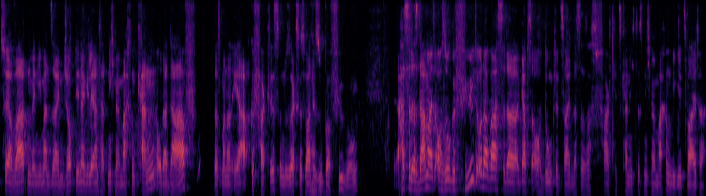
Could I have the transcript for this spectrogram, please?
zu erwarten, wenn jemand seinen Job, den er gelernt hat, nicht mehr machen kann oder darf, dass man dann eher abgefuckt ist und du sagst, es war eine super Fügung. Hast du das damals auch so gefühlt oder warst du da, gab es da auch dunkle Zeiten, dass du sagst, fuck, jetzt kann ich das nicht mehr machen, wie geht's weiter?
